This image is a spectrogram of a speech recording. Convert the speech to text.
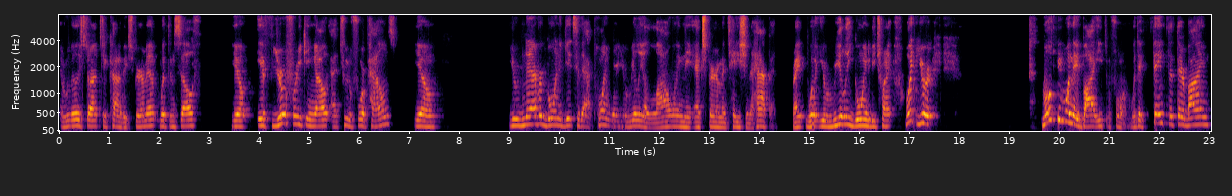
and really start to kind of experiment with themselves, you know, if you're freaking out at two to four pounds, you know, you're never going to get to that point where you're really allowing the experimentation to happen, right? What you're really going to be trying, what you're, most people when they buy Eat to Perform, what they think that they're buying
